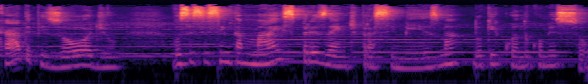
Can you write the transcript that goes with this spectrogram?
cada episódio, você se sinta mais presente para si mesma do que quando começou.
